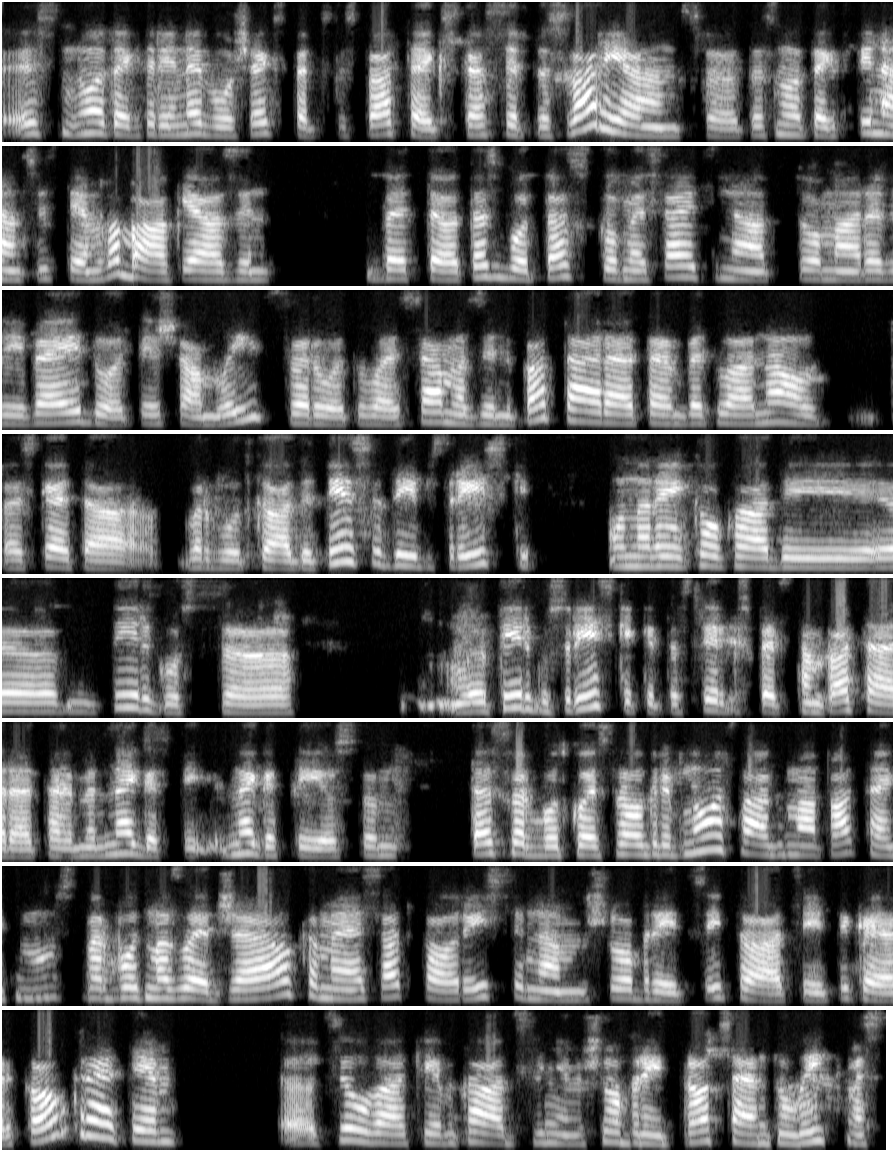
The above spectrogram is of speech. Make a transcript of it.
es noteikti arī nebūšu eksperts, kas pateiks, kas ir tas variants. Tas noteikti finansistiem labāk jāzina. Bet tas būtu tas, ko mēs aicinātu tomēr arī veidot tiešām līdzsvarotu, lai samazina patērētājiem, bet lai nav tā skaitā varbūt kādi tiesvedības riski un arī kaut kādi uh, tirgus, uh, tirgus riski, ka tas tirgus pēc tam patērētājiem ir negatī, negatīvs. Un tas varbūt, ko es vēl gribu noslēgumā pateikt, mums varbūt mazliet žēl, ka mēs atkal risinām šobrīd situāciju tikai ar konkrētiem uh, cilvēkiem, kādas viņiem šobrīd procentu likmes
